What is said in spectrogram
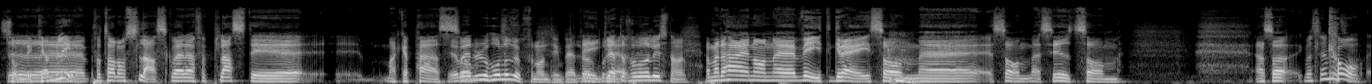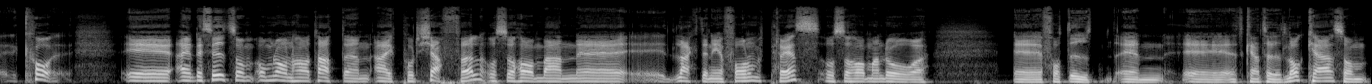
Som Du, det kan bli. eh, På tal om slask, vad är det för plastig eh, macapaz? Ja, vad är det du håller upp för någonting Peter? ligger- Berätta för våra lyssnare. Ja, men det här är någon eh, vit grej som, Mm. eh, som ser ut som... Alltså, ko, ko, eh, det ser ut som om någon har tagit en iPod Shuffle och så har man eh, lagt den i en formpress och så har man då eh, fått ut en, eh, ett, kan ta ut ett lock här som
